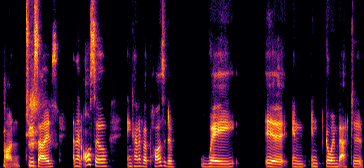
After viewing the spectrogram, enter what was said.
on two sides. And then also in kind of a positive way, i in in going back to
